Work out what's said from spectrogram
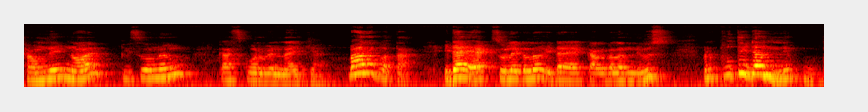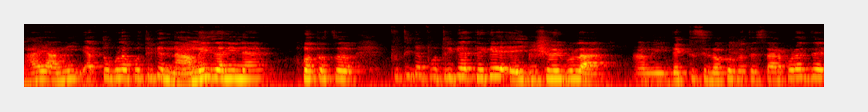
সামনেই নয়, পিছনেও কাজ করবেন নায়িকা। ভালো কথা। এটা এক চলে গেল, এটা এক কালবেলার নিউজ মানে প্রতিটা ভাই, আমি এতগুলো পত্রিকার নামেই জানি না। অথচ প্রতিটা পত্রিকা থেকে এই বিষয়গুলা আমি দেখতেছি, লক্ষ্য করতেছি। তারপরে যে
